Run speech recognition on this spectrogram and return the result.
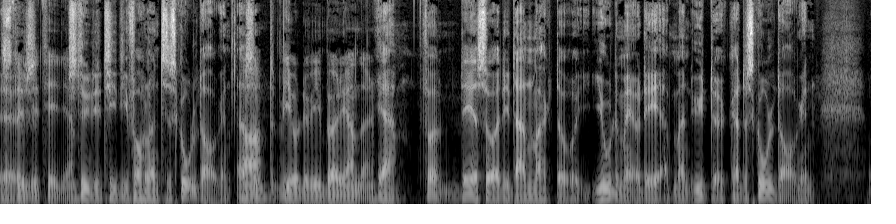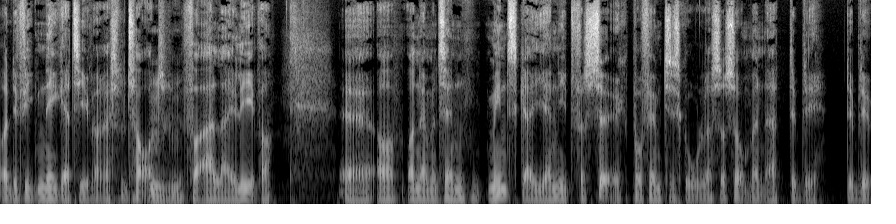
äh, studietid, ja. studietid i förhållande till skoldagen. Alltså, ja, det gjorde vi i början där. Ja, för det är så att i Danmark då gjorde man ju det att man utökade skoldagen och det fick negativa resultat mm. för alla elever. Uh, och, och, när man sen minskar igen i ett försök på 50 skolor så såg man att det blir det blir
